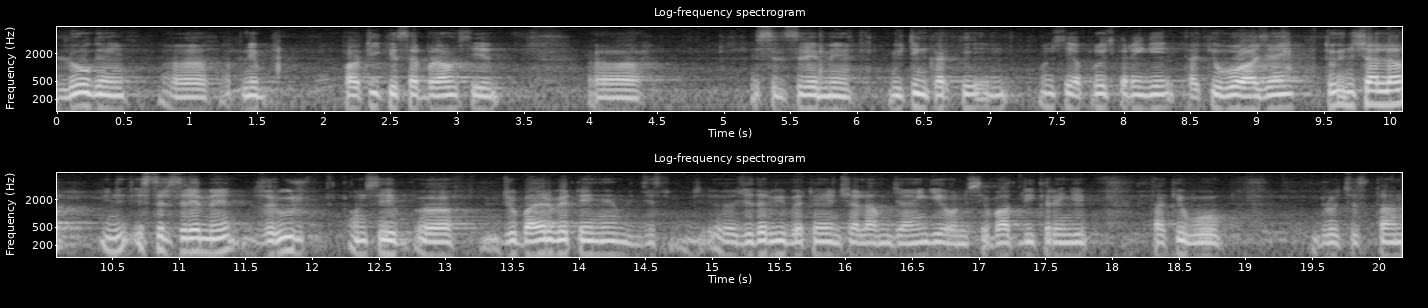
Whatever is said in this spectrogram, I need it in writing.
लोग हैं अपने पार्टी के सरबराहों से इस सिलसिले में मीटिंग करके उनसे अप्रोच करेंगे ताकि वो आ जाएँ। तो इन, इस सिलसिले में ज़रूर उनसे जो बाहर बैठे हैं, जिस, जिधर भी बैठे हैं इन हम जाएँगे और उनसे बात भी करेंगे ताकि वो बलूचिस्तान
